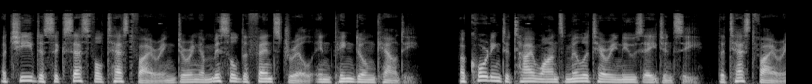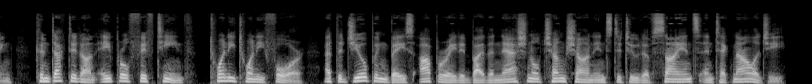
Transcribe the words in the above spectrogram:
achieved a successful test firing during a missile defense drill in Pingtung County. According to Taiwan's military news agency, the test firing, conducted on April 15, 2024, at the Jiupeng base operated by the National Chung-Shan Institute of Science and Technology,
